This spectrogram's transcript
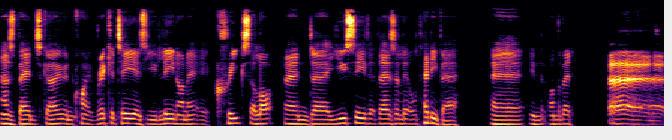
as beds go and quite rickety. As you lean on it, it creaks a lot. And uh, you see that there's a little teddy bear uh, in the, on the bed, Uh,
